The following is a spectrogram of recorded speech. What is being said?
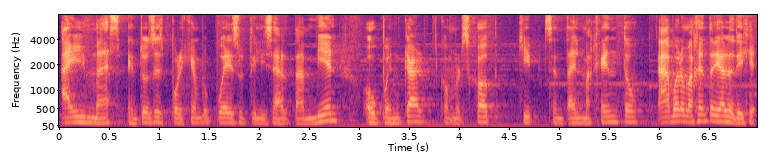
hay más. Entonces, por ejemplo, puedes utilizar también OpenCart, Commerce Hub, Keep, Sentai, Magento, Ah, bueno, Magento ya lo dije.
